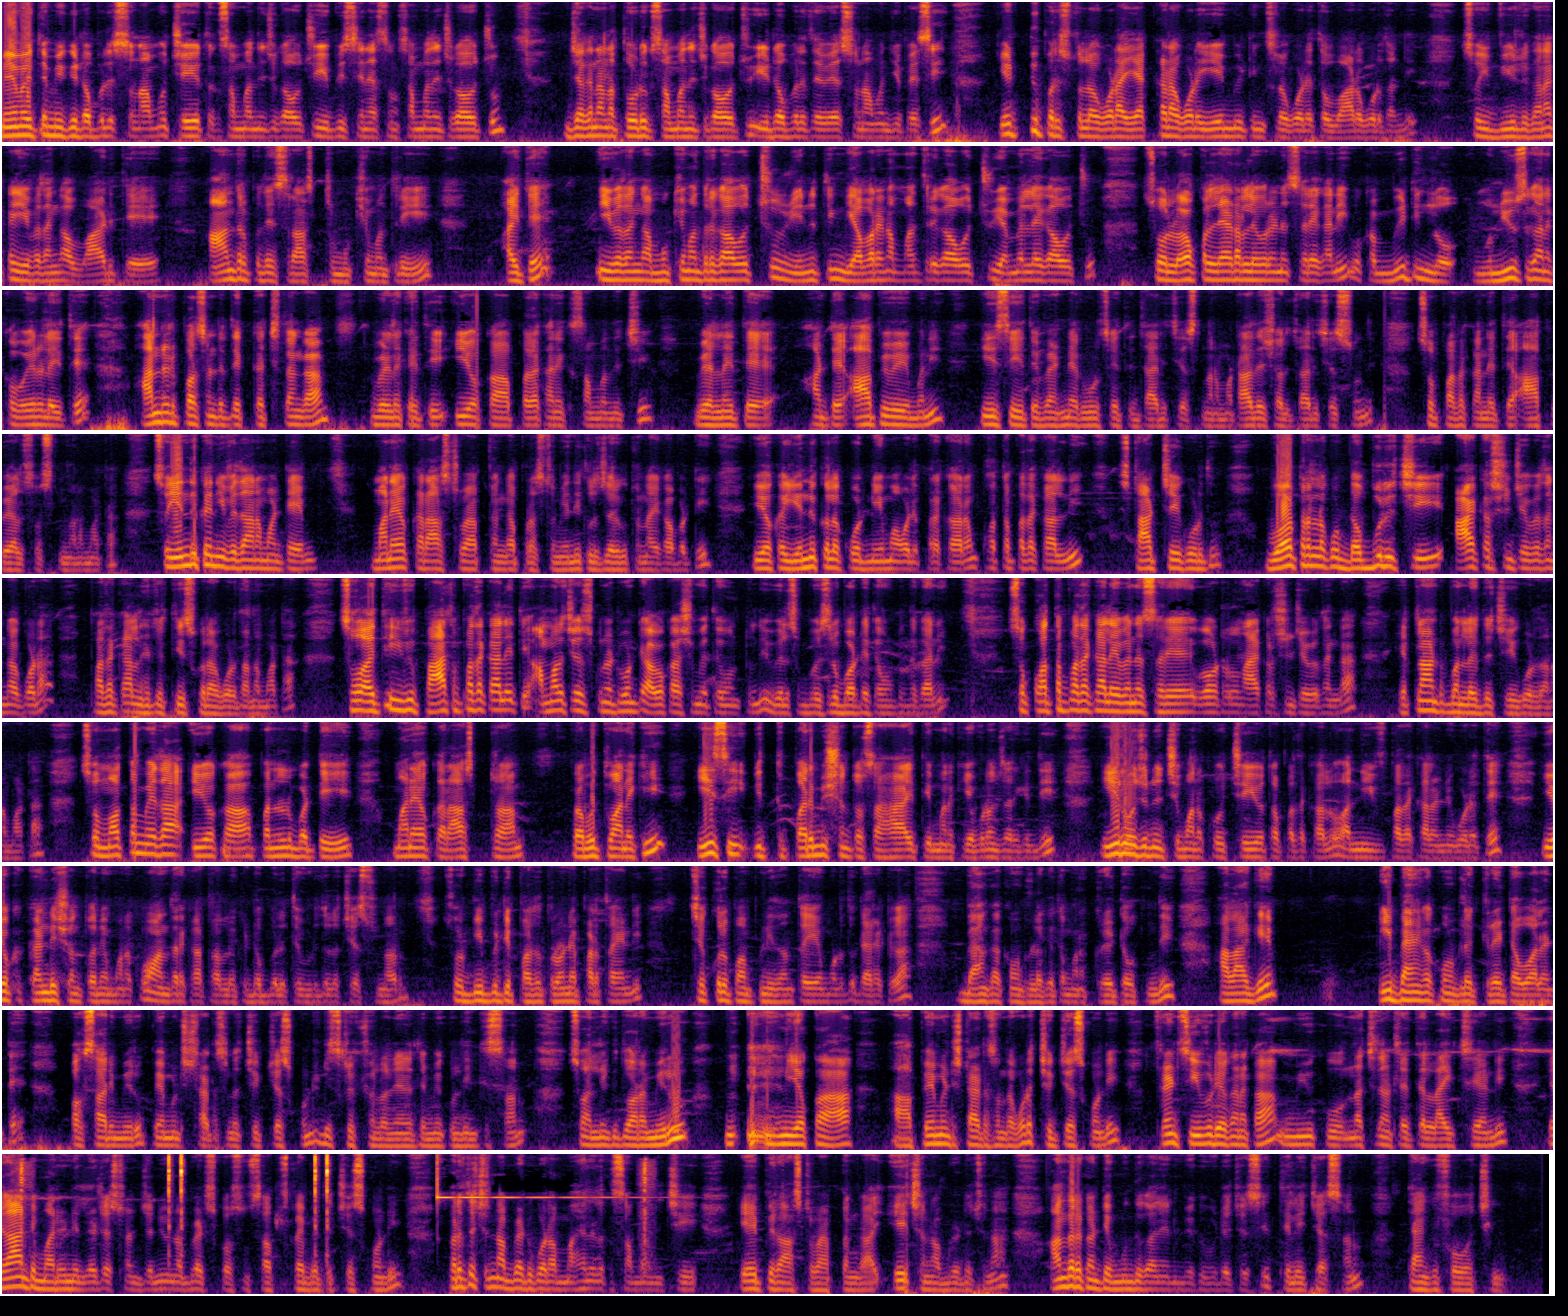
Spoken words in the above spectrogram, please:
మేమైతే మీకు ఈ డబ్బులు ఇస్తున్నాము. చేయూతకు సంబంధించి కావచ్చు ఈబీసీ నేస్తంకి సంబంధించి కావచ్చు. జగనన్న తోడుకు సంబంధించి కావచ్చు ఈ డబ్బులు అయితే వేస్తున్నామని చెప్పేసి ఎట్టి పరిస్థితుల్లో కూడా ఎక్కడ కూడా ఏ మీటింగ్స్లో కూడా అయితే వాడకూడదండి. సో వీళ్ళు కనుక ఈ విధంగా వాడితే ఆంధ్రప్రదేశ్ రాష్ట్ర ముఖ్యమంత్రి అయితే ఈ విధంగా ముఖ్యమంత్రి కావచ్చు ఎనీథింగ్ ఎవరైనా మంత్రి కావచ్చు ఎమ్మెల్యే కావచ్చు సో లోకల్ లీడర్లు ఎవరైనా సరే కానీ ఒక మీటింగ్లో న్యూస్ కనుక వైరల్ అయితే హండ్రెడ్ పర్సెంట్ అయితే ఖచ్చితంగా వీళ్ళకైతే ఈ యొక్క పథకానికి సంబంధించి వీళ్ళనైతే అంటే ఆపివేయమని ఈసీ అయితే వెంటనే రూల్స్ అయితే జారీ చేస్తుంది అనమాట ఆదేశాలు జారీ చేస్తుంది. సో పథకాన్ని అయితే ఆపివేయాల్సి వస్తుందన్నమాట. సో ఎందుకని ఈ విధానం అంటే మన యొక్క రాష్ట్ర వ్యాప్తంగా ప్రస్తుతం ఎన్నికలు జరుగుతున్నాయి కాబట్టి ఈ యొక్క ఎన్నికల కోడ్ నియమావళి ప్రకారం కొత్త పథకాలని స్టార్ట్ చేయకూడదు. ఓటర్లకు డబ్బులు ఇచ్చి ఆకర్షించే విధంగా కూడా పథకాలను అయితే తీసుకురాకూడదు అనమాట సో అయితే ఇవి పాత పథకాలు అయితే అమలు చేసుకునేటువంటి అవకాశం అయితే ఉంటుంది. వెలుసు వెసులుబాటు అయితే ఉంటుంది కానీ సో కొత్త పథకాలు ఏవైనా సరే ఓటర్లను ఆకర్షించే విధంగా ఎట్లాంటి పనులు అయితే చేయకూడదు అనమాట సో మొత్తం మీద ఈ యొక్క పనులను బట్టి మన యొక్క రాష్ట్ర ప్రభుత్వానికి ఈసీ విత్ పర్మిషన్తో సహా అయితే మనకి ఇవ్వడం జరిగింది. ఈ రోజు నుంచి మనకు చేయూత పథకాలు అన్ని పథకాలన్నీ కూడా అయితే ఈ యొక్క కండిషన్తోనే మనకు అందరి ఖాతాల్లోకి డబ్బులు అయితే విడుదల చేస్తున్నారు. సో డీబీటీ పద్ధతిలోనే పడతాయండి. చెక్కులు పంపిణీ ఇదంతా ఏముండదు డైరెక్ట్గా బ్యాంక్ అకౌంట్లోకి అయితే మనకు క్రియేట్ అవుతుంది. అలాగే ఈ బ్యాంక్ అకౌంట్లో క్రియేట్ అవ్వాలంటే ఒకసారి మీరు పేమెంట్ స్టేటస్లో చెక్ చేసుకోండి. డిస్క్రిప్షన్లో నేనైతే మీకు లింక్ ఇస్తాను. సో ఆ లింక్ ద్వారా మీరు మీ యొక్క పేమెంట్ స్టేటస్ అంతా కూడా చెక్ చేసుకోండి. ఫ్రెండ్స్ ఈ వీడియో కనుక మీకు నచ్చినట్లయితే లైక్ చేయండి. ఇలాంటి మరిన్ని లేటెస్ట్ అండ్ జెన్యున్ అప్డేట్స్ కోసం సబ్స్క్రైబ్ అయితే చేసుకోండి. ప్రతి చిన్న అప్డేట్ కూడా మహిళలకు సంబంధించి ఏపీ రాష్ట్ర వ్యాప్తంగా ఏ చిన్న అప్డేట్ వచ్చినా అందరికంటే ముందుగా నేను మీకు వీడియో చేసి తెలియజేస్తాను. Thank you for watching.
